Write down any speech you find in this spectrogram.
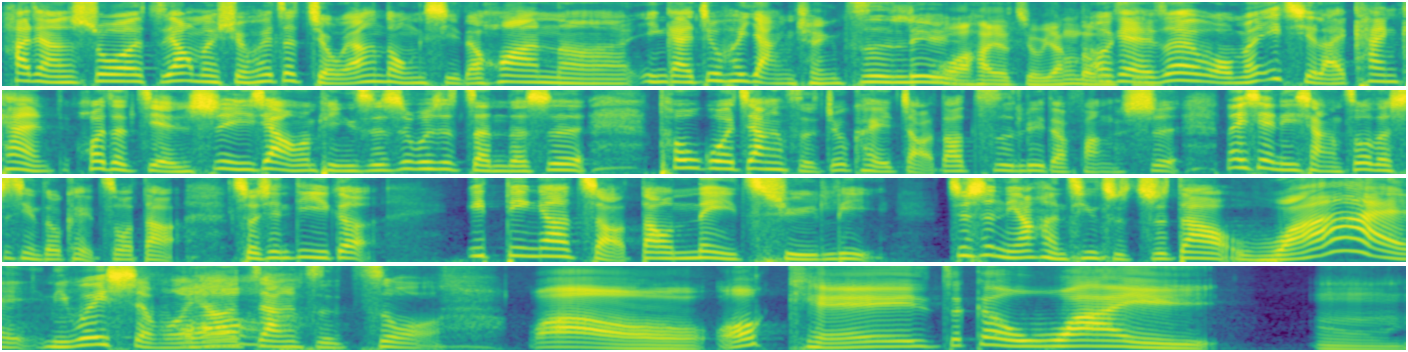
他讲说，只要我们学会这九样东西的话呢，应该就会养成自律。哇，还有九样东西。OK，所以我们一起来看看，或者检视一下，我们平时是不是真的是透过这样子就可以找到自律的方式。那些你想做的事情都可以做到。首先，第一个，一定要找到内驱力，就是你要很清楚知道 why 你为什么要这样子做。哇哦，OK，这个 why 嗯，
